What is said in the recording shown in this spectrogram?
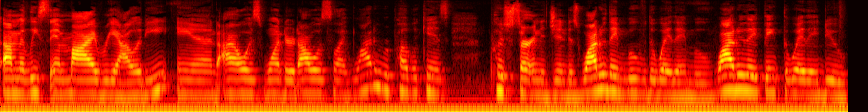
Um, at least in my reality. And I always wondered. I was like, why do Republicans push certain agendas? Why do they move the way they move? Why do they think the way they do?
